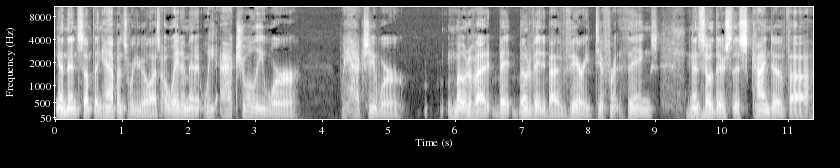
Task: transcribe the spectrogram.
And then something happens where you realize, oh, wait a minute, we actually were, we actually were motivated by, motivated by very different things. Mm-hmm. And so mm-hmm. there's this kind of uh,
